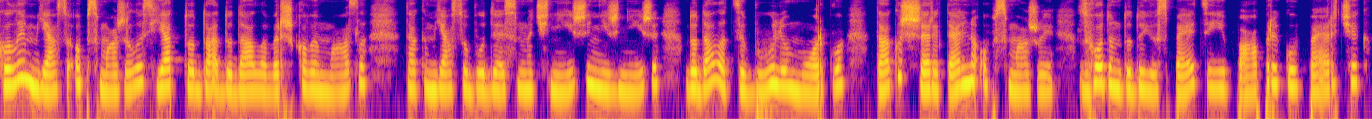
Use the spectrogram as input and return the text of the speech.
Коли м'ясо обсмажилось, я туди додала вершкове масло, так м'ясо буде смачніше, ніжніше, додала цибулю, моркву, також ще ретельно обсмажую. Згодом додаю спеції, паприку, перчик,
